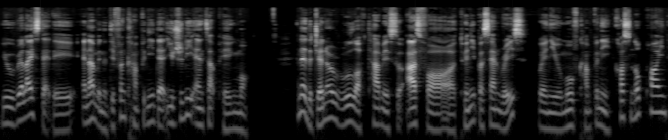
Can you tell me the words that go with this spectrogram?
you realize that they end up in a different company that usually ends up paying more. And then the general rule of thumb is to ask for a 20% raise when you move company. Cause no point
